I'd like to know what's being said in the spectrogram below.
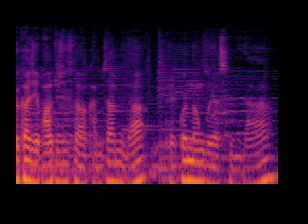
끝까지 봐주셔서 감사합니다. 별꽃농부였습니다.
